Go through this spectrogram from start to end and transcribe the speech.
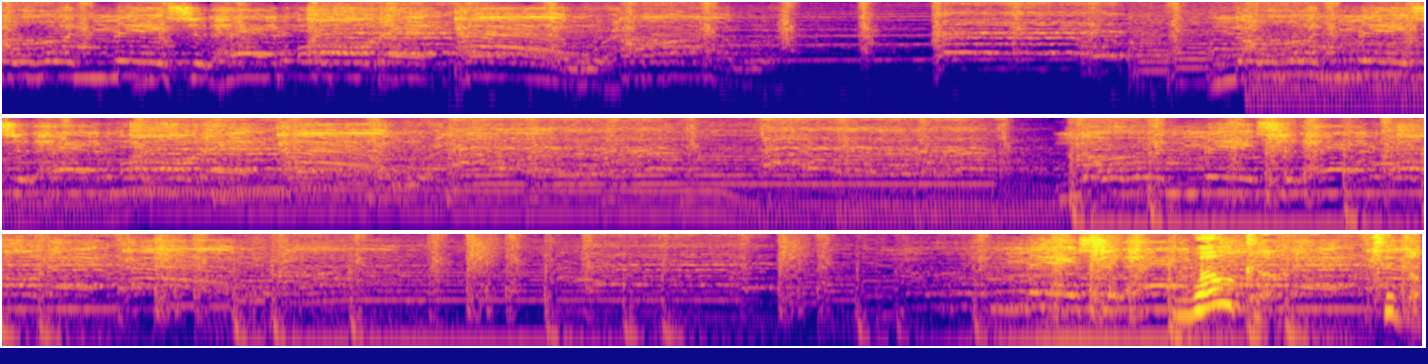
one man should have all that power. No one man should have all that power. No one man should have Welcome to the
